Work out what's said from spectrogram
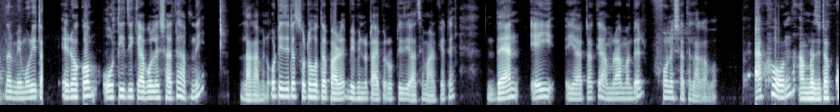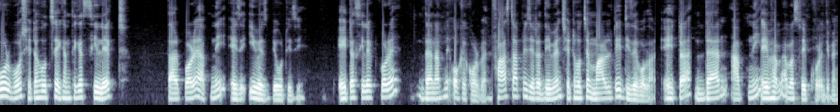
আপনার মেমোরিটা এরকম ওটিজি ক্যাবলের সাথে আপনি লাগাবেন। ওটিজিটা ছোট হতে পারে, বিভিন্ন টাইপের ওটিজি আছে মার্কেটে দেন এই ইয়াটাকে আমরা আমাদের ফোনের সাথে লাগাবো। এখন আমরা যেটা করব, সেটা হচ্ছে এখান থেকে সিলেক্ট তারপরে আপনি এই যে ইউএসবি ওটিজি এইটা সিলেক্ট করে দেন আপনি ওকে করবেন। ফার্স্ট আপনি যেটা দিবেন সেটা হচ্ছে মাল্টি ডিজেবলার এইটা দেন আপনি এইভাবে আবার সুইপ করে দিবেন।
